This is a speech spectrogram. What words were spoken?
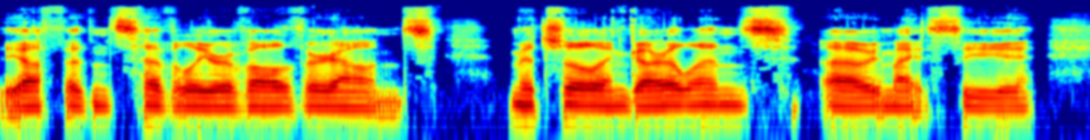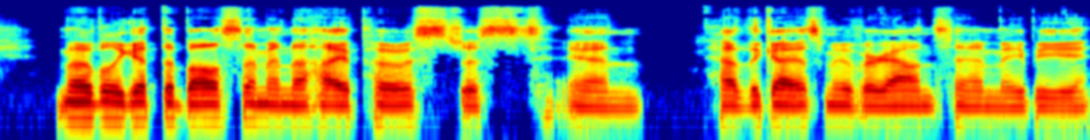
the offense heavily revolve around Mitchell and Garland. Uh, we might see Mobley get the ball some in the high post, just and have the guys move around him. Maybe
